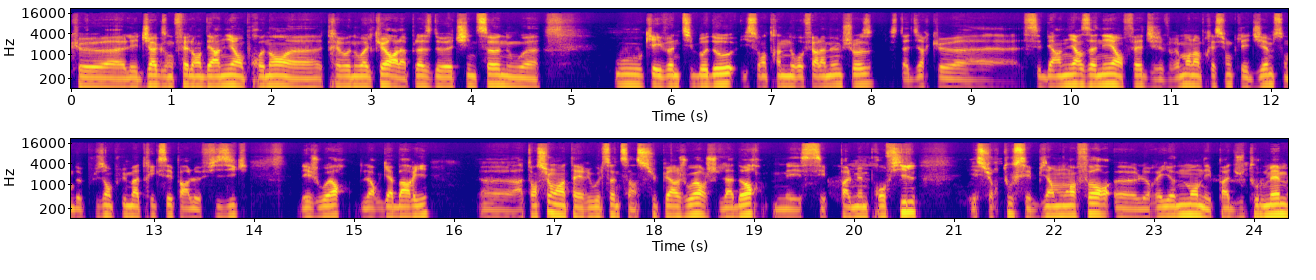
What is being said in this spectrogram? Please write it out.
que les Jags ont fait l'an dernier en prenant Trevon Walker à la place de Hutchinson ou ou Kevin Thibodeau, ils sont en train de nous refaire la même chose. C'est-à-dire que euh, ces dernières années, en fait, j'ai vraiment l'impression que les GM sont de plus en plus matrixés par le physique des joueurs, leur gabarit. Euh, attention, hein, Tyree Wilson, c'est un super joueur, je l'adore, mais c'est pas le même profil. Et surtout, c'est bien moins fort. Euh, le rayonnement n'est pas du tout le même.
